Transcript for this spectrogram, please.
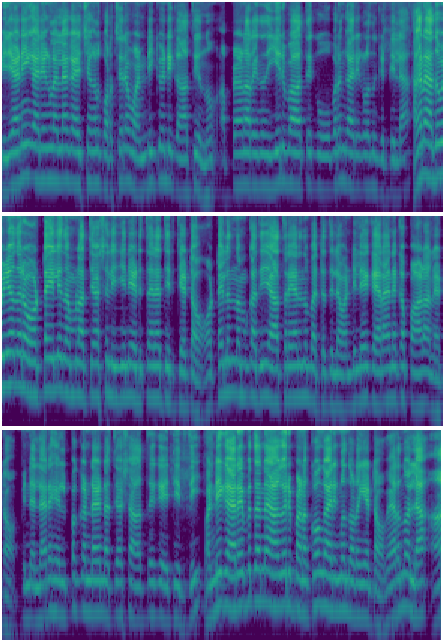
ബിരിയാണിയും കാര്യങ്ങളെല്ലാം കഴിച്ച് ഞങ്ങൾ കുറച്ചു നേരം വണ്ടിക്ക് വേണ്ടി കാത്തിരുന്നു. അപ്പോഴാണ് അറിയുന്നത് ഈ ഒരു ഭാഗത്തേക്ക് ഊബറും കാര്യങ്ങളൊന്നും കിട്ടില്ല. അങ്ങനെ അതുവഴി വന്നൊരു ഹോട്ടലിൽ നമ്മൾ അത്യാവശ്യം ലിജിനെ എടുത്താനാ തിരിച്ചേട്ടോ ഓട്ടോയിലൊന്നും നമുക്ക് അധികം യാത്ര ചെയ്യാനൊന്നും പറ്റത്തില്ല. വണ്ടിയിലേക്ക് കയറാനൊക്കെ പാടാണ് കേട്ടോ. പിന്നെ എല്ലാവരും ഹെൽപ്പൊക്കെ ഉണ്ടായതുകൊണ്ട് അത്യാവശ്യം അകത്തേക്ക് കയറ്റിയിരുത്തി വണ്ടി കയറിയപ്പോൾ തന്നെ ആകെ ഒരു പിണക്കവും കാര്യങ്ങളും തുടങ്ങി കേട്ടോ. വേറെ ഒന്നുമല്ല ആ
